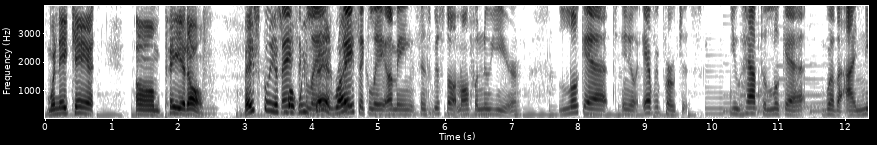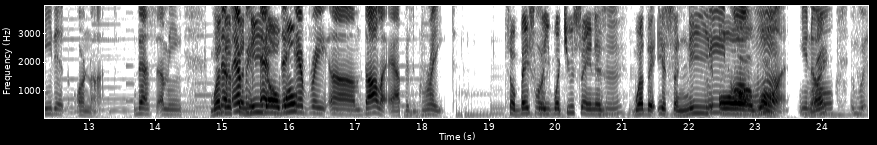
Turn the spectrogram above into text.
when they can't um, pay it off? Basically, it's what we said, right? Basically, I mean, since we're starting off a new year, look at you know every purchase. You have to look at whether I need it or not. That's I mean, Whether the- it's every, a need app- or want. Every um, dollar app is great. so basically, what you're saying is Mhm. whether it's a need, need or, or want. want. You know, W-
